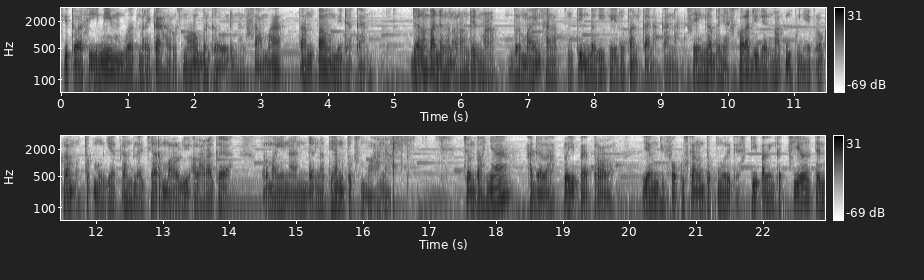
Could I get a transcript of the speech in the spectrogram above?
Situasi ini membuat mereka harus mau bergaul dengan sama tanpa membedakan. Dalam pandangan orang Denmark, bermain sangat penting bagi kehidupan kanak-kanak, sehingga banyak sekolah di Denmark mempunyai program untuk menggiatkan belajar melalui olahraga, permainan, dan latihan untuk semua anak. Contohnya adalah Play Patrol yang difokuskan untuk murid SD paling kecil dan,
